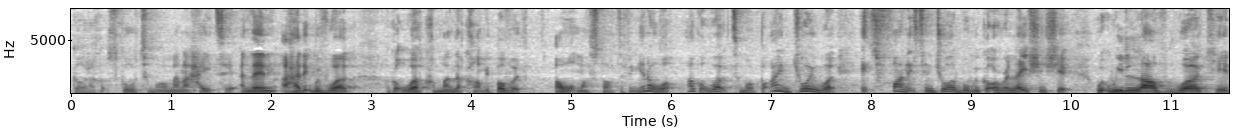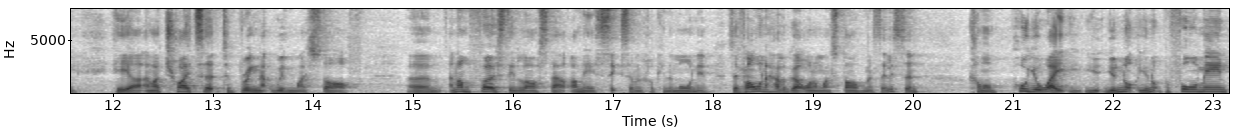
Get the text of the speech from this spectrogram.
God, I've got school tomorrow, man, I hate it. And then I had it with work. I've got work on Monday, I can't be bothered. I want my staff to think, you know what, I've got work tomorrow, but I enjoy work. It's fun, it's enjoyable, we've got a relationship. We, we love working here. And I try to, to bring that with my staff. Um, and I'm first in, last out. I'm here six, seven o'clock in the morning. So if I want to have a go at one of my staff members and say, listen, come on, pull your weight. You, you're not, you're not performing.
